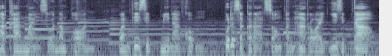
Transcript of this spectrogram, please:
อาคารใหม่สวนอัมพร วันที่ 10 มีนาคม พุทธศักราช 2529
